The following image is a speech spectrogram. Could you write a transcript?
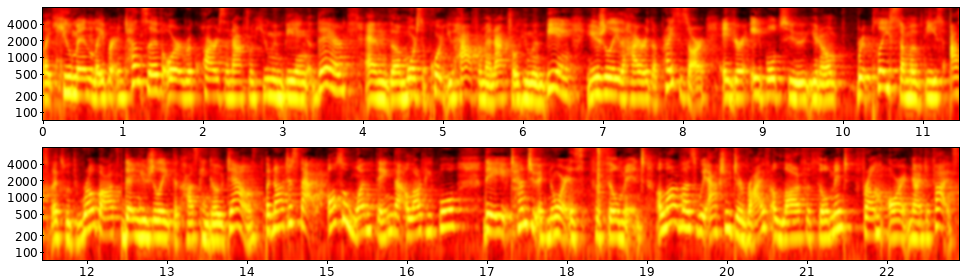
like human labor intensive or requires an actual human being there, and the more support you have from an actual human being, usually the higher the prices are. If you're able to, you know, replace some of these aspects with robots, then usually the cost can go down. But not just that, also one thing that a lot of people, they tend to ignore is fulfillment fulfillment. A lot of us, we actually derive a lot of fulfillment from our 9 to 5s,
